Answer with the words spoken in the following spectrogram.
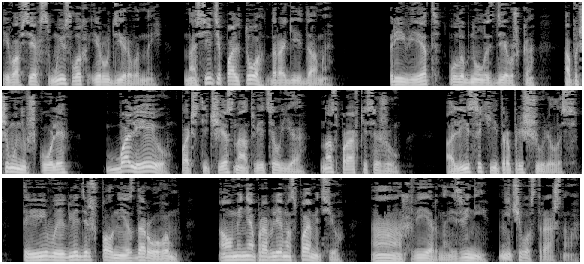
и во всех смыслах эрудированный. Носите пальто, дорогие дамы. «Привет», — улыбнулась девушка. «А почему не в школе?» «Болею», — почти честно ответил я. «На справке сижу». Алиса хитро прищурилась. «Ты выглядишь вполне здоровым. А у меня проблема с памятью». «Ах, верно, извини, ничего страшного».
